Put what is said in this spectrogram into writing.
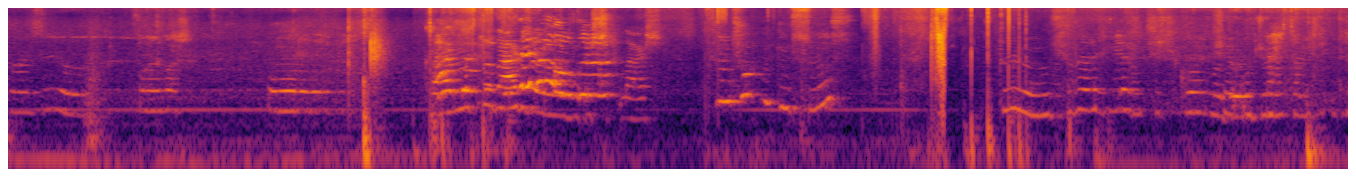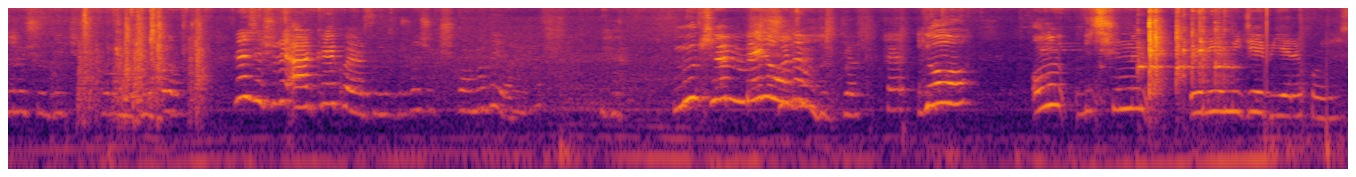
Şarjı yok. Var var. Onu Karanlıkta daha güzel oldu ışıklar. Şunu çok bükmüşsünüz. Durun şuraya yarım küçük olmadı. Şey, ucu. Tamam. Durun şurada küçük olmadı. Neyse şurayı arkaya koyarsınız. Burada çok şık olmadı ya. Mükemmel Şurada oldu. mı duracağız? He, Yo. Onu biz şimdi eleyemeyeceği bir yere koyacağız.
